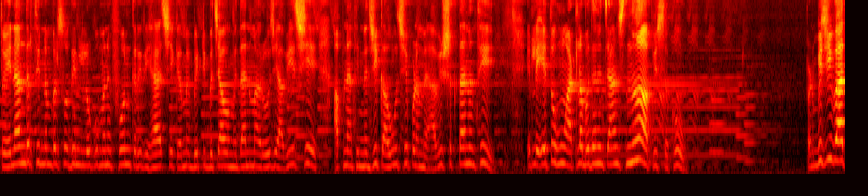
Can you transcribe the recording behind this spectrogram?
તો એના અંદરથી નંબર શોધીને લોકો મને ફોન કરી રહ્યા છે કે અમે બેટી બચાવો મેદાનમાં રોજ આવીએ છીએ, આપનાથી નજીક આવવું છે, પણ અમે આવી શકતા નથી. એટલે એ તો હું આટલા બધાને ચાન્સ ન આપી શકું. પણ બીજી વાત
